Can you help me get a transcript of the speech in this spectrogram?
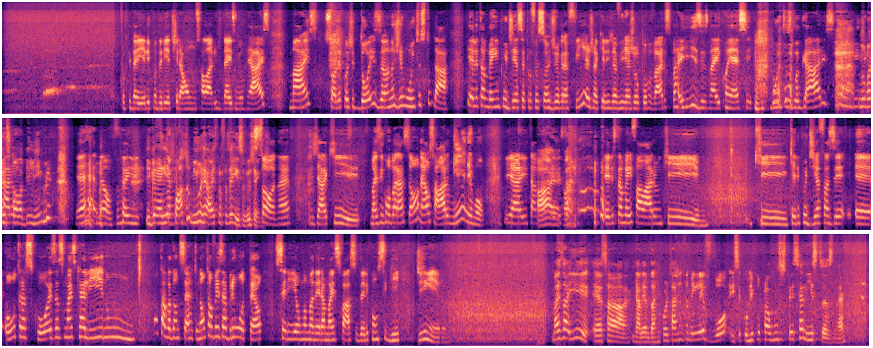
porque daí ele poderia tirar um salário de 10 mil reais, mas só depois de dois anos de muito estudar. E ele também podia ser professor de geografia, já que ele já viajou por vários países, né, e conhece muitos lugares. Numa escola bilíngue. É, não, foi. E ganharia 4 mil reais para fazer isso, viu, gente? Só, né? Já que. Mas em comparação, né, o salário mínimo. E aí tava. Ah, é, claro. eles também falaram que que, que ele podia fazer é, outras coisas, mas que ali não não estava dando certo, não. Talvez abrir um hotel seria uma maneira mais fácil dele conseguir dinheiro. Mas aí, essa galera da reportagem também levou esse currículo para alguns especialistas, né?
